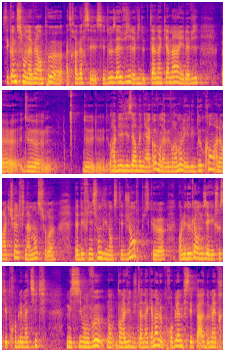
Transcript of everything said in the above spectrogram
C'est comme si on avait un peu, euh, à travers ces, deux avis, l'avis de Tanakama et l'avis euh, de, euh, de, de, de, Rabbi Eliezer Ben Yaakov, on avait vraiment les, deux camps à l'heure actuelle finalement sur la définition de l'identité de genre, puisque euh, dans les deux cas on nous dit qu'il y a quelque chose qui est problématique. Mais si on veut, dans, dans la vie du Tanakama, le problème c'est pas de mettre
